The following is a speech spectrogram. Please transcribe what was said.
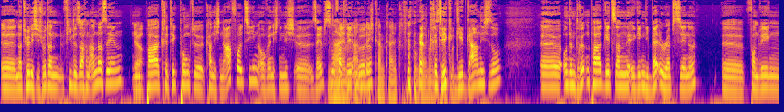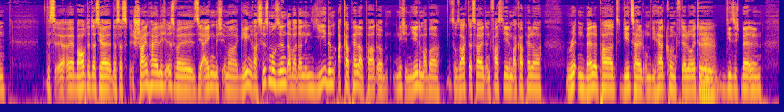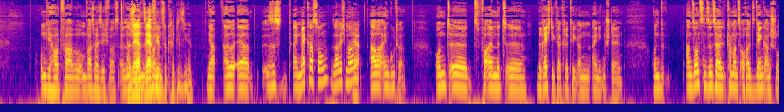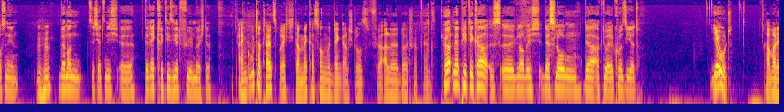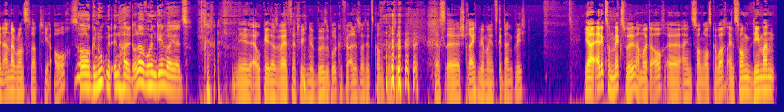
Äh, natürlich, ich würde dann viele Sachen anders sehen. Ja. Ein paar Kritikpunkte kann ich nachvollziehen, auch wenn ich die nicht äh, selbst so Nein, vertreten an- würde. Ich kann keine Kritikpunkte Kritik geht gar nicht so. Äh, und im dritten Part geht es dann äh, gegen die Battle-Rap-Szene. Äh, von wegen, das, er, er behauptet, dass, ja, dass das scheinheilig ist, weil sie eigentlich immer gegen Rassismus sind, aber dann in jedem A Cappella-Part, oder nicht in jedem, aber so sagt er es halt, in fast jedem A Cappella Written Battle Part geht es halt um die Herkunft der Leute, Mhm. die sich battlen, um die Hautfarbe, um was weiß ich was. Also, Also er hat sehr schon, viel zu kritisieren. ja, also er, es ist ein Mecker-Song, sag ich mal, Ja. aber ein guter. Und äh, vor allem mit äh, berechtigter Kritik an einigen Stellen. Und ansonsten sind's halt, kann man es auch als Denkanstoß nehmen, Mhm. wenn man sich jetzt nicht äh, direkt kritisiert fühlen möchte. Ein guter, teils berechtigter Mecker-Song mit Denkanstoß für alle Deutschrap-Fans. Hört mehr PTK ist, äh, glaube ich, der Slogan, der aktuell kursiert. Jo. Gut. Haben wir den Underground-Slot hier auch? So, genug mit Inhalt, oder? Wohin gehen wir jetzt? Nee, okay, das war jetzt natürlich eine böse Brücke für alles, was jetzt kommen könnte. das äh, streichen wir mal jetzt gedanklich. Ja, Alex und Maxwell haben heute auch äh, einen Song rausgebracht. Ein Song, den man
